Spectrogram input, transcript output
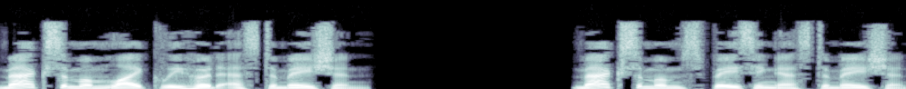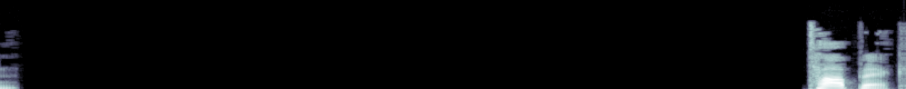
Maximum likelihood estimation Maximum spacing estimation. Topic.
